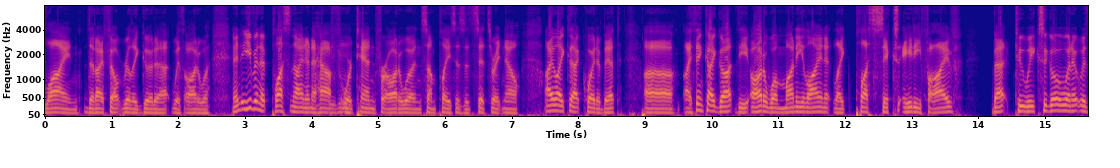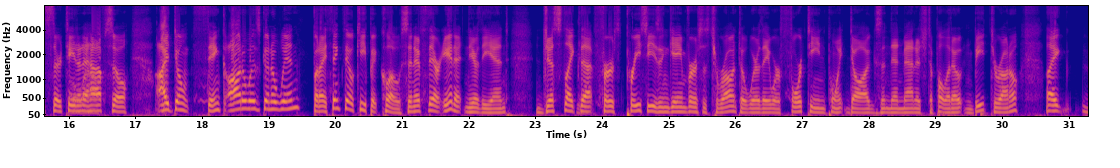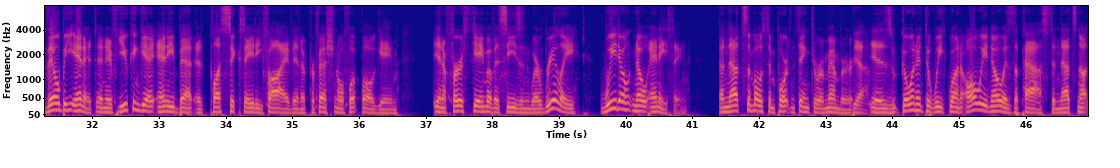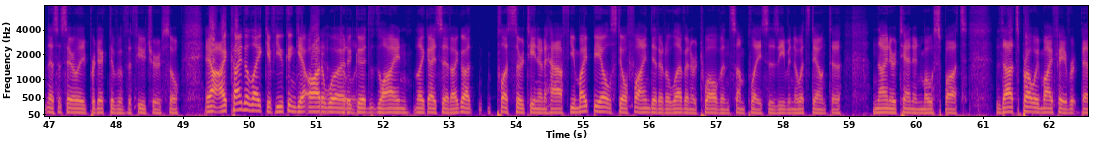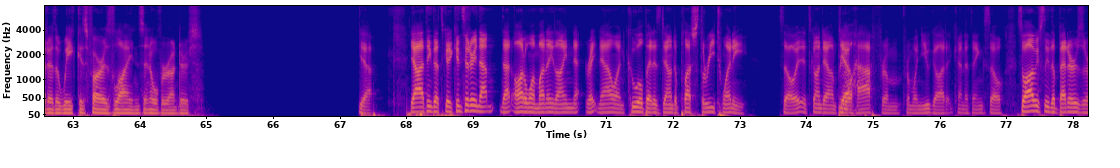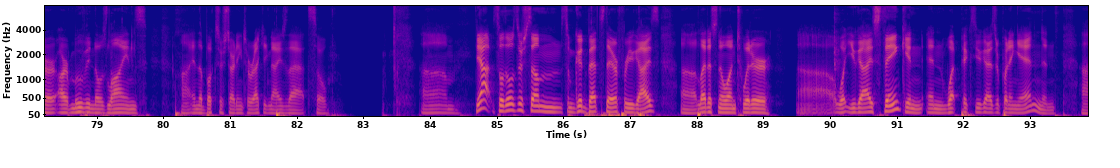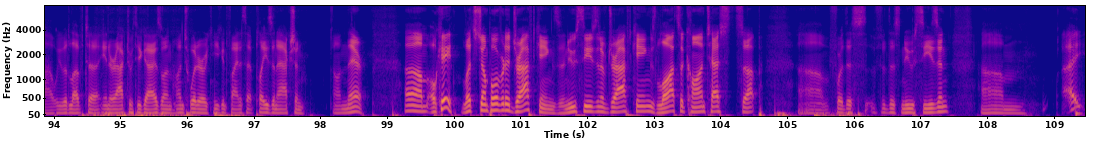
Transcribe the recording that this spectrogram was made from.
line that I felt really good at with Ottawa. And even at plus nine and a half Mhm. or 10 for Ottawa in some places it sits right now, I like that quite a bit. Uh, I think I got the Ottawa money line at like plus 685 back two weeks ago when it was 13 Oh, and a half. So I don't think Ottawa's going to win, but I think they'll keep it close. And if they're in it near the end, just like that first preseason game versus Toronto, where they were 14 point dogs and then managed to pull it out and beat Toronto, like they'll be in it. And if you can get any bet at plus 685 in a professional football game in a first game of a season where really we don't know anything. And that's the most important thing to remember Yeah. is going into week one, all we know is the past, and that's not necessarily predictive of the future. So, yeah, I kind of like if you can get Ottawa at a good line. Like I said, I got plus 13 and a half. You might be able to still find it at 11 or 12 in some places, even though it's down to 9 or 10 in most spots. That's probably my favorite bet of the week as far as lines and over-unders. Yeah. Yeah, I think that's good considering that that Ottawa money line right now on Cool Bet is down to plus 320. So it- it's gone down pretty Yeah. well half from from when you got it kind of thing. So so obviously the bettors are are moving those lines uh, and the books are starting to recognize that. So um yeah, so those are some some good bets there for you guys. Uh, let us know on Twitter uh, what you guys think and, and what picks you guys are putting in. And uh, we would love to interact with you guys on, on Twitter. You can find us at Plays in Action on there. Um, okay, let's jump over to DraftKings. A new season of DraftKings. Lots of contests up um, for this for this new season. Um, I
